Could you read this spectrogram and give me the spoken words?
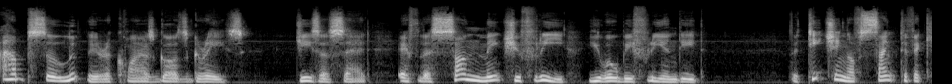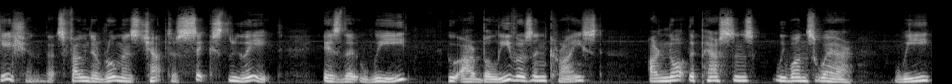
absolutely requires God's grace. Jesus said, If the Son makes you free, you will be free indeed. The teaching of sanctification that's found in Romans chapter 6 through 8 is that we, who are believers in Christ, are not the persons we once were. We,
